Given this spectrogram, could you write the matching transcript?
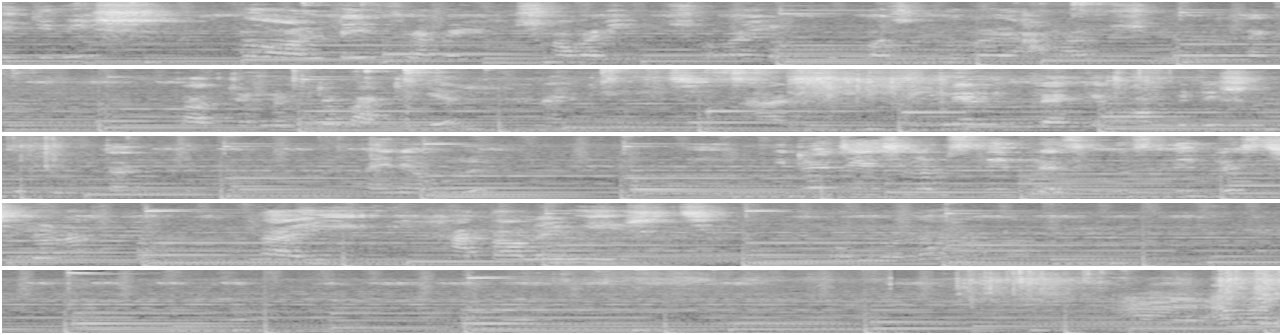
বাটিকের জিনিস তো অল টাইম ফেভারিট সবারই, সবাই খুব পছন্দ করে। আমার ভীষণ ভালো লাগে। তার জন্য একটা বাটিকের নাইটি নিয়েছি আর গ্রিন অ্যান্ড ব্ল্যাকের কম্বিনেশন তো দুর্দান্ত তাই না, বলে? এটা চেয়েছিলাম স্লিভলেস কিন্তু স্লিভলেস ছিল না। তাই হাতাওয়ালাই নিয়ে এসেছি। বলব আর আমার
